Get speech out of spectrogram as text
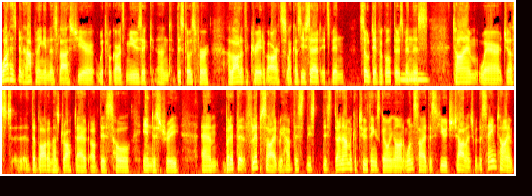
what has been happening in this last year with regards music, and this goes for a lot of the creative arts. Like as you said, it's been so difficult. There's mm. been this mm. time where just uh, the bottom has dropped out of this whole industry. Um, but at the flip side, we have this, this this dynamic of two things going on. one side, this huge challenge, but at the same time,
